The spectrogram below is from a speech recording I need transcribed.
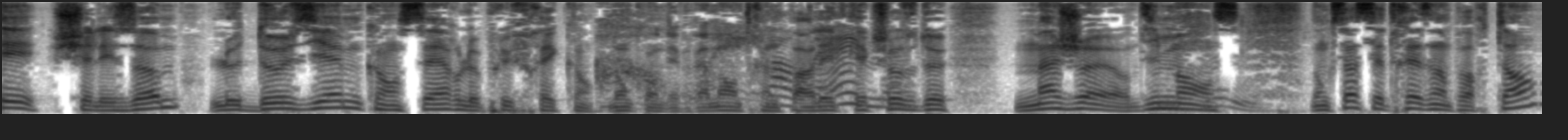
et chez les hommes le deuxième cancer le plus fréquent. Donc on est vraiment en train de parler de quelque chose de majeur, d'immense. Donc ça c'est très important.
